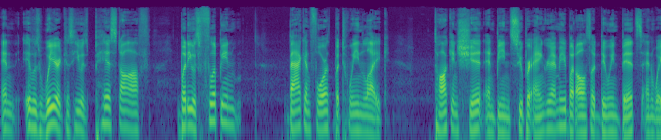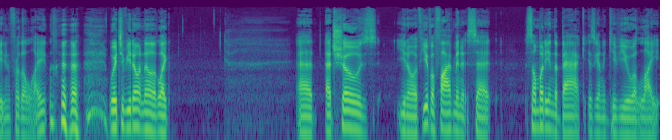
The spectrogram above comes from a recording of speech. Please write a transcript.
and it was weird because he was pissed off, but he was flipping back and forth between like talking shit and being super angry at me, but also doing bits and waiting for the light. Which, if you don't know, like at at shows, you know, if you have a five minute set, somebody in the back is gonna give you a light,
